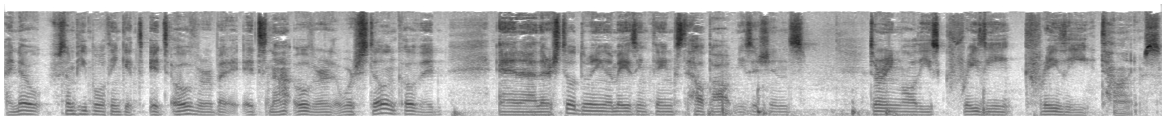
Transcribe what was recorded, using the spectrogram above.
I know some people think it's it's over, but it's not over. We're still in COVID, and uh, they're still doing amazing things to help out musicians during all these crazy, crazy times.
